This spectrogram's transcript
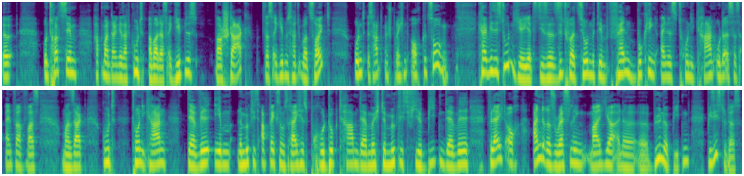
Äh, und trotzdem hat man dann gesagt, gut, aber das Ergebnis war stark. Das Ergebnis hat überzeugt und es hat entsprechend auch gezogen. Kai, wie siehst du denn hier jetzt diese Situation mit dem Fanbooking eines Tony Khan oder ist das einfach was, wo man sagt, gut, Tony Khan, der will eben ein möglichst abwechslungsreiches Produkt haben, der möchte möglichst viel bieten, der will vielleicht auch anderes Wrestling mal hier eine äh, Bühne bieten. Wie siehst du das?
